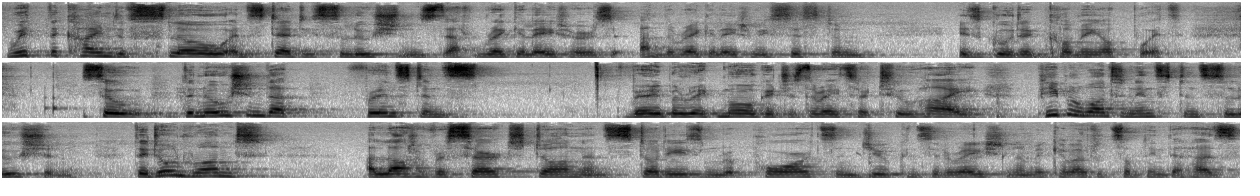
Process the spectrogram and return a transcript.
with the kind of slow and steady solutions that regulators and the regulatory system is good at coming up with. So the notion that for instance, variable rate mortgages, the rates are too high. People want an instant solution. They don't want a lot of research done and studies and reports and due consideration and we come out with something that has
